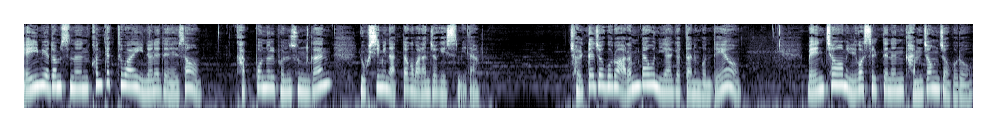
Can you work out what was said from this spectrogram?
에이미 애덤스는 컨택트와의 인연에 대해서 각본을 본 순간 욕심이 났다고 말한 적이 있습니다. 절대적으로 아름다운 이야기였다는 건데요. 맨 처음 읽었을 때는 감정적으로,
